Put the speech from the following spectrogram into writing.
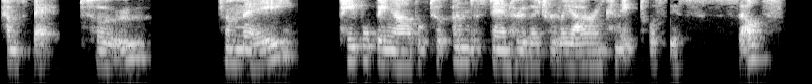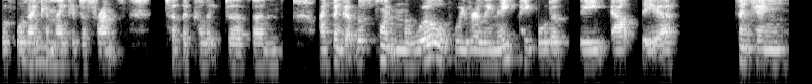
comes back to, for me, people being able to understand who they truly are and connect with their self before mm-hmm. they can make a difference to the collective. And I think at this point in the world, we really need people to be out there thinking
